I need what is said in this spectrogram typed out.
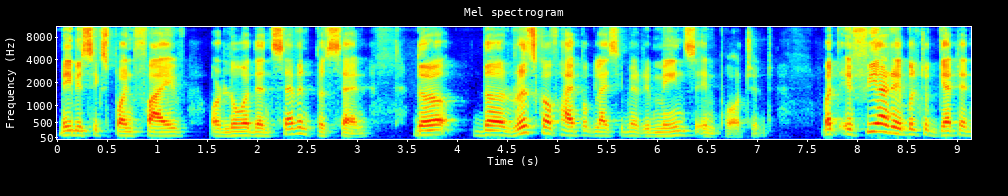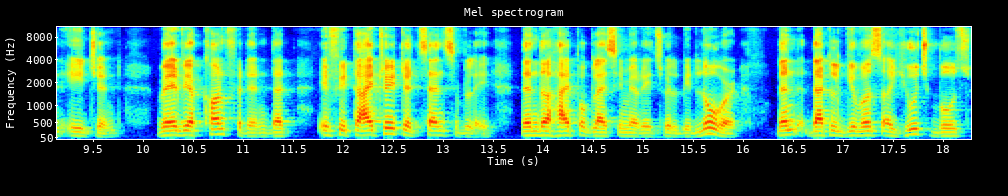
maybe 6.5 or lower than 7%, the, the risk of hypoglycemia remains important. But if we are able to get an agent where we are confident that if we titrate it sensibly, then the hypoglycemia rates will be lower. Then that will give us a huge boost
